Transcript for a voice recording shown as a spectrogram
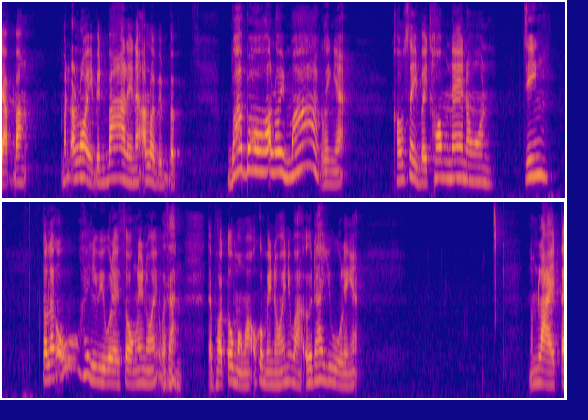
จับบ้าง มันอร่อยเป็นบ้าเลยนะ อร่อยเป็นแบบบ้าบออร่อยมากอะไรเงี้ยเขาใส่ใบท่อมแน่นอน จริง ตอนแรกโอ้ให้รีวิวอะไรซองน้อยๆว่าสันแต่พอต้มออกมาโอ้ก็ไม่น้อยนี่ว่าเออได้อยู่อะไรเงี้ย น้ำลายแต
